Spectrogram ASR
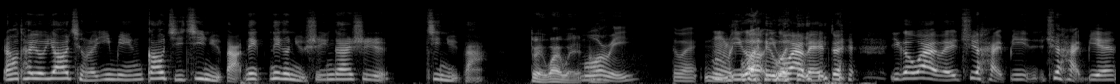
然后他又邀请了一名高级妓女吧，那那个女士应该是妓女吧，对外围，嗯。Mori，对，嗯，一个一个外围，围，对，一个外围去海边去海边，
